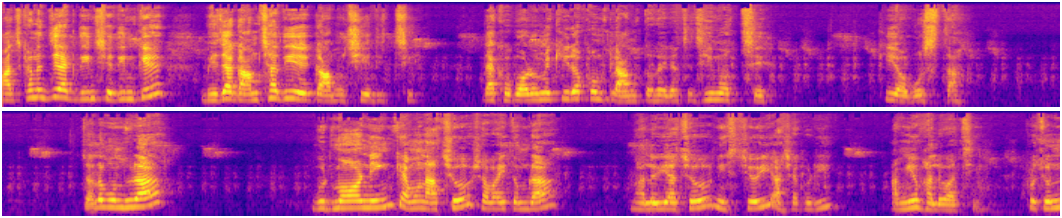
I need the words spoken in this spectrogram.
মাঝখানের যে একদিন, সেদিনকে ভেজা গামছা দিয়ে গা মুছিয়ে দিচ্ছি। দেখো, গরমে কীরকম ক্লান্ত হয়ে গেছে, ঝিমোচ্ছে। কী অবস্থা। চলো বন্ধুরা গুড মর্নিং কেমন আছো সবাই তোমরা? ভালোই আছো, নিশ্চয়ই আশা করি আমিও ভালো আছি। প্রচণ্ড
